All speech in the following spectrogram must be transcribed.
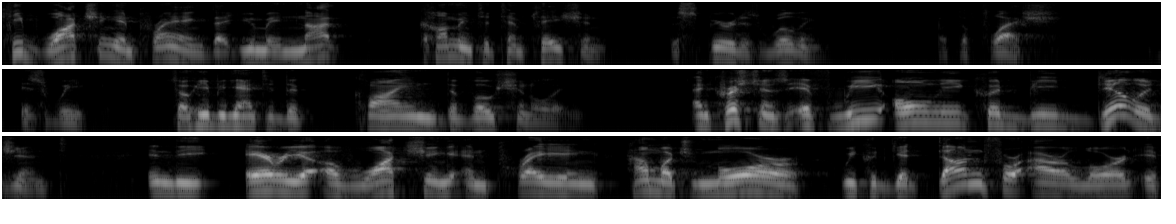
keep watching and praying that you may not come into temptation. The spirit is willing, but the flesh is weak. So he began to decline devotionally. And Christians, if we only could be diligent in the area of watching and praying, how much more we could get done for our Lord if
